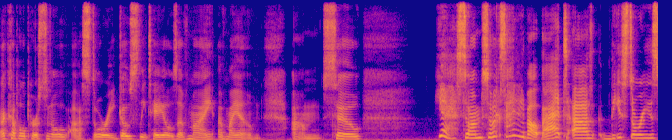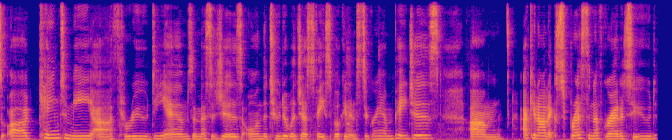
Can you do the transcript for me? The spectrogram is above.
a couple personal uh, story ghostly tales of my of my own um, so yeah so i'm so excited about that uh, these stories uh, came to me uh, through dms and messages on the Tooted with Jess facebook and instagram pages um, i cannot express enough gratitude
